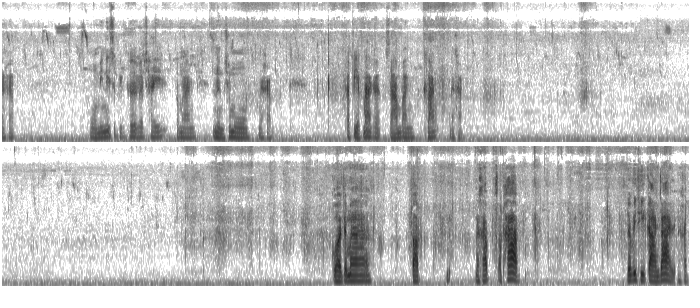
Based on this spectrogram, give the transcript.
นะครับหัวมินิสปริงเกอร์ก็ใช้ประมาณหนึ่งชั่วโมงนะครับ ถ้าเปียกมากก็สามวันครั้งนะครับกว่าจะมาปรับนะครับ สภาพ และวิธีการได้นะครับ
